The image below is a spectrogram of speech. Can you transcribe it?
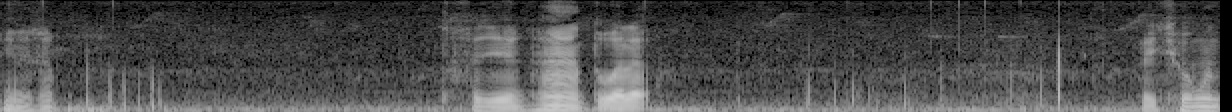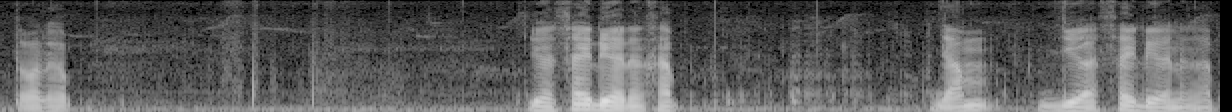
นี่นะครับ ขยงห้าตัวแล้ว ไปชมกันต่อเลยครับ เหยื่อไส้เดือนนะครับ ย้ำเหยื่อไส้เดือนนะครับ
